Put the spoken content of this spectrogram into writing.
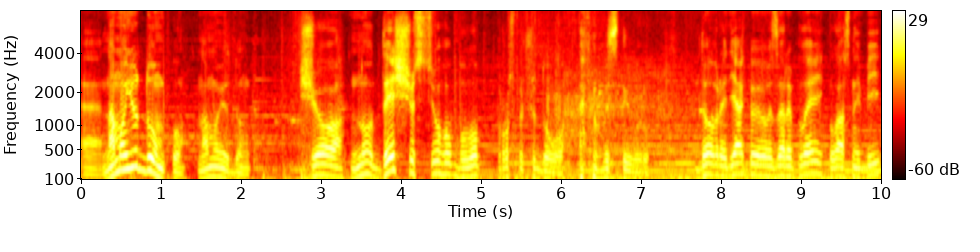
Е, На мою думку, на мою думку, що ну, дещо з цього було б просто чудово ввести в гру. Добре, дякую за реплей, класний бій.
